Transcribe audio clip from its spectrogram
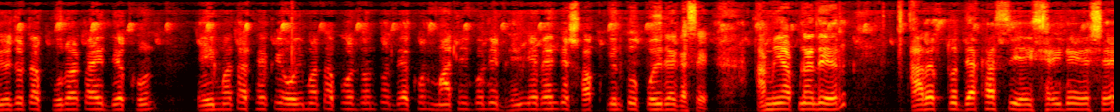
মেজোটা পুরোটাই দেখুন, এই মাথা থেকে ওই মাথা পর্যন্ত দেখুন, মাটিগুলি ভেঙে ভেঙে সব কিন্তু পইরে গেছে। আমি আপনাদের আর একটু দেখাচ্ছি এই সাইডে এসে।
